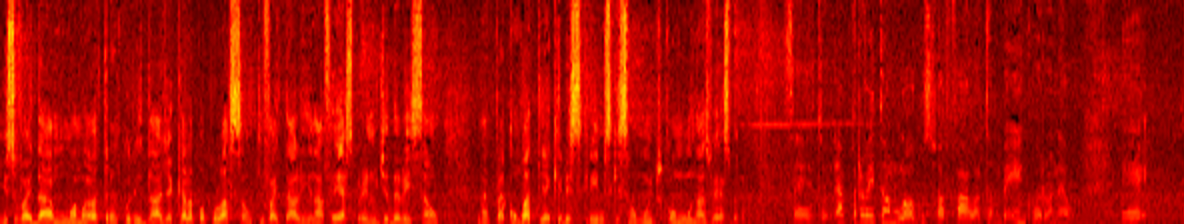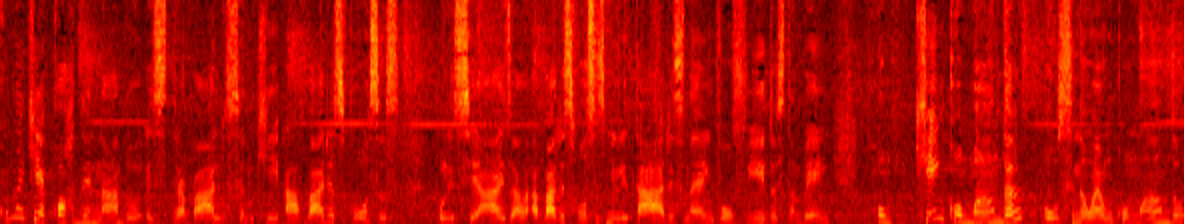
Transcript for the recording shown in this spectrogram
isso vai dar uma maior tranquilidade àquela população que vai estar ali na véspera e no dia da eleição né, para combater aqueles crimes que são muito comuns nas vésperas. Certo. Aproveitando logo sua fala também, Coronel, é, como é que é coordenado esse trabalho, sendo que há várias forças policiais, há, há várias forças militares né, envolvidas também? Com, quem comanda, ou se não é um comando,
